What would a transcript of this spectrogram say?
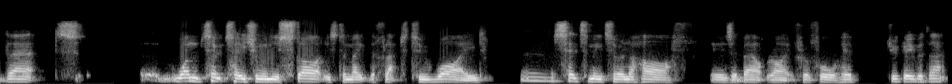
that uh, one temptation when you start is to make the flaps too wide. Mm. A centimetre and a half is about right for a forehead. Do you agree with that?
